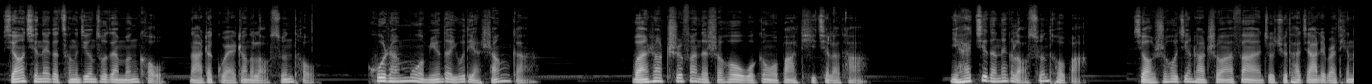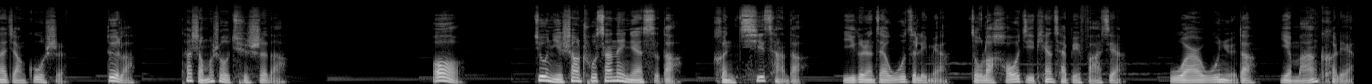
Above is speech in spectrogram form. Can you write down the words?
想起那个曾经坐在门口拿着拐杖的老孙头，忽然莫名的有点伤感。晚上吃饭的时候，我跟我爸提起了他。你还记得那个老孙头吧？小时候经常吃完饭就去他家里边听他讲故事。对了，他什么时候去世的？哦，就你上初三那年死的，很凄惨的，一个人在屋子里面走了好几天才被发现，无儿无女的，也蛮可怜。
